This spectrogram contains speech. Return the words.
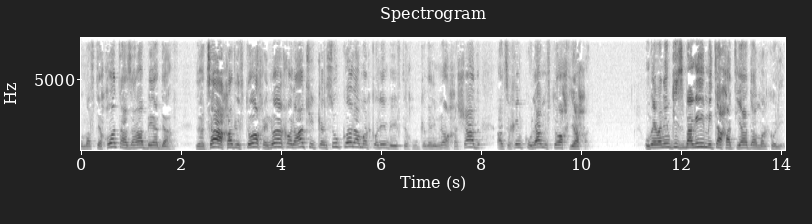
ומפתחות האזהרה בידם. רצה אחד לפתוח, אינו יכול עד שיתכנסו כל המרכולים ויפתחו. כדי למנוע חשד, אז צריכים כולם לפתוח יחד. וממנים גזברים מתחת יד המרכולים.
